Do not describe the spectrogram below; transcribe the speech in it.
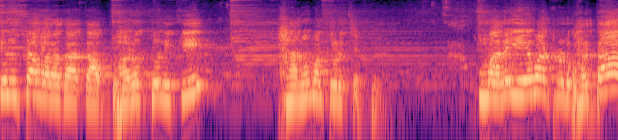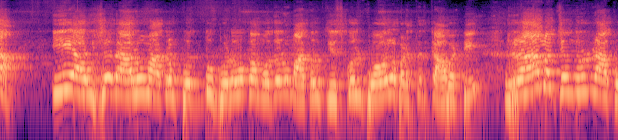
ఇంతవరదాకా భరతునికి హనుమంతుడు చెప్పి. మరి ఏమంటున్నాడు భరత? ఈ ఔషధాలు మాత్రం పొద్దు పొడవుక మొదలు మాత్రం తీసుకొని పోగలబడుతుంది కాబట్టి రామచంద్రుడు నాకు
